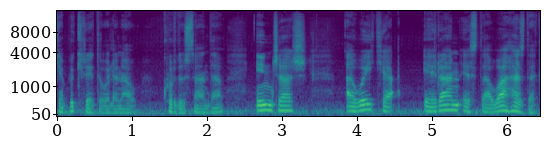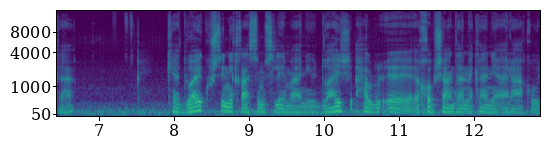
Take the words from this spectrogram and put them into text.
کە بکرێتەوە لە ناو کوردستاندا ئینجاش ئەوەی کە ئێران ئێستا وا هەز دەکا کە دوای کوشتنی قاسم سلێمانی و دوای خۆپشاندانەکانی عێراق و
